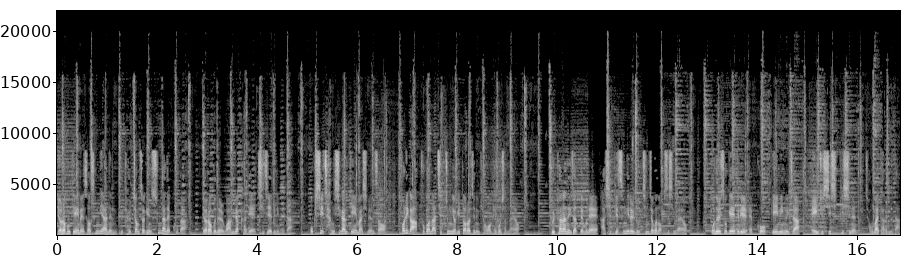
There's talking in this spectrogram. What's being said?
여러분 게임에서 승리하는 그 결정적인 순간 에코가 여러분을 완벽하게 지지해드립니다. 혹시 장시간 게임하시면서 허리가 아프거나 집중력이 떨어지는 경험 해보셨나요? 불편한 의자 때문에 아쉽게 승리를 놓친 적은 없으신가요? 오늘 소개해드릴 에코 게이밍 의자 AGC CPC는 정말 다릅니다.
